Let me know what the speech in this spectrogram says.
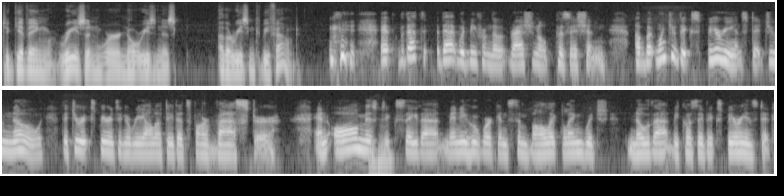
to giving reason where no reason is other reason could be found. it, that's, that would be from the rational position. Uh, but once you've experienced it, you know that you're experiencing a reality that's far vaster. And all mm-hmm. mystics mm-hmm. say that. Many who work in symbolic language know that because they've experienced it.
